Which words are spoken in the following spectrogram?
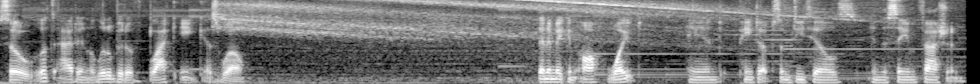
so let's add in a little bit of black ink as well. Then I make an off-white and paint up some details in the same fashion,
